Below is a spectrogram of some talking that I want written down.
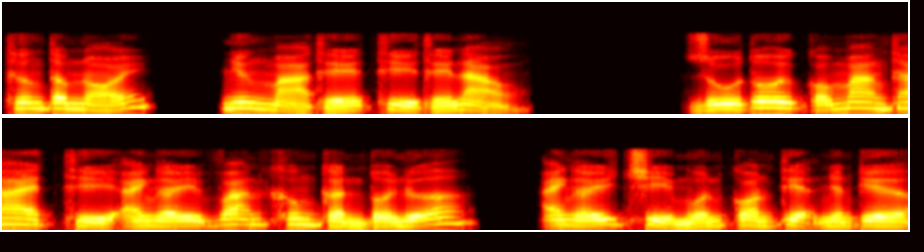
thương tâm nói nhưng mà thế thì thế nào? Dù tôi có mang thai thì anh ấy vẫn không cần tôi nữa, anh ấy chỉ muốn con tiện nhân kia,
